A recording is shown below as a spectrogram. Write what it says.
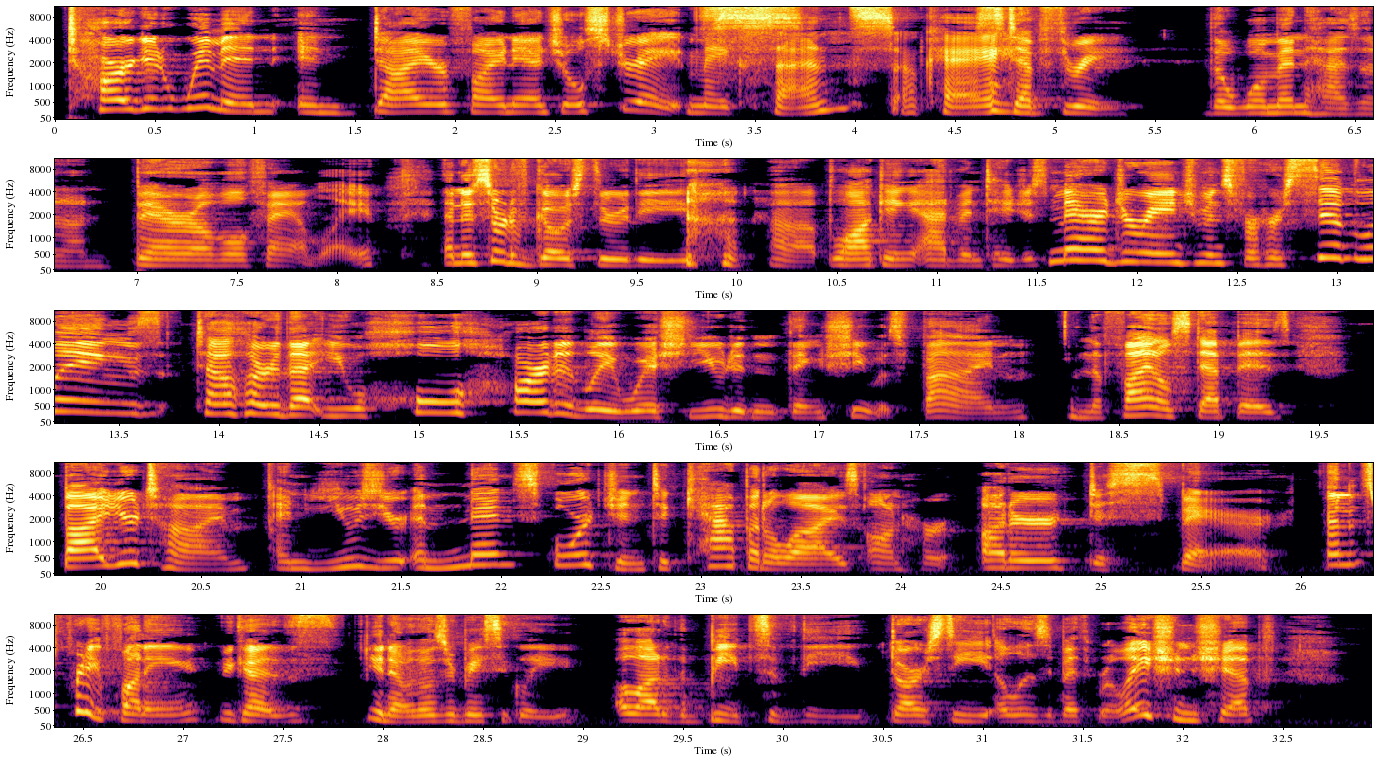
target women in dire financial straits. Makes sense. Okay. Step three. The woman has an unbearable family. And it sort of goes through the uh, blocking advantageous marriage arrangements for her siblings, tell her that you wholeheartedly wish you didn't think she was fine. And the final step is buy your time and use your immense fortune to capitalize on her utter despair. And it's pretty funny because, you know, those are basically a lot of the beats of the Darcy Elizabeth relationship.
